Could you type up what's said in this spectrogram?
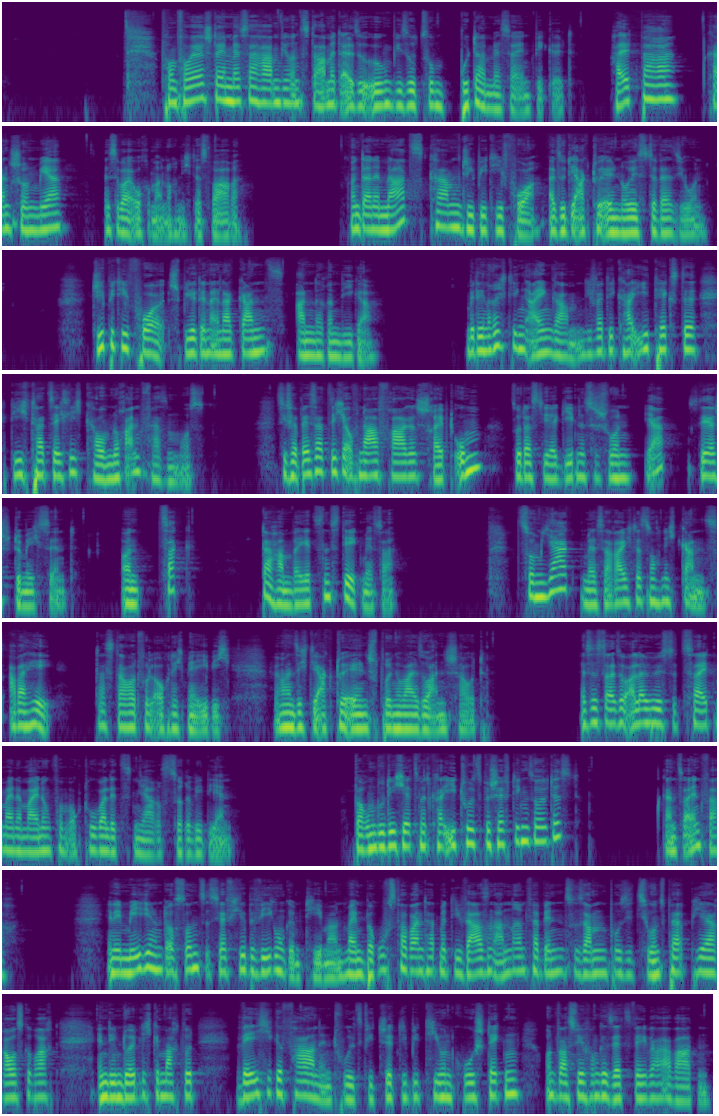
Vom Feuersteinmesser haben wir uns damit also irgendwie so zum Buttermesser entwickelt. Haltbarer, kann schon mehr, ist aber auch immer noch nicht das Wahre. Und dann im März kam GPT-4, also die aktuell neueste Version. GPT-4 spielt in einer ganz anderen Liga. Mit den richtigen Eingaben liefert die KI Texte, die ich tatsächlich kaum noch anfassen muss. Sie verbessert sich auf Nachfrage, schreibt um so dass die Ergebnisse schon, ja, sehr stimmig sind. Und zack, da haben wir jetzt ein Steakmesser. Zum Jagdmesser reicht es noch nicht ganz, aber hey, das dauert wohl auch nicht mehr ewig, wenn man sich die aktuellen Sprünge mal so anschaut. Es ist also allerhöchste Zeit, meine Meinung vom Oktober letzten Jahres zu revidieren. Warum du dich jetzt mit KI-Tools beschäftigen solltest? Ganz einfach. In den Medien und auch sonst ist ja viel Bewegung im Thema und mein Berufsverband hat mit diversen anderen Verbänden zusammen ein Positionspapier herausgebracht, in dem deutlich gemacht wird, welche Gefahren in Tools wie ChatGPT und Co. stecken und was wir vom Gesetzgeber erwarten.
